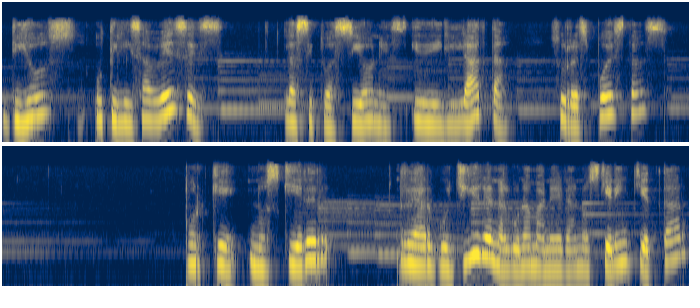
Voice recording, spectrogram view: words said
Dios utiliza a veces las situaciones y dilata sus respuestas porque nos quiere reargullir en alguna manera, nos quiere inquietar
